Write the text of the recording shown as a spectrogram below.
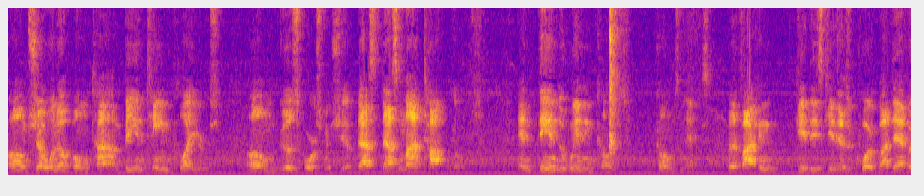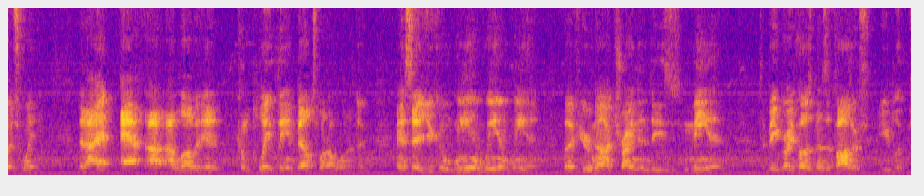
um, showing up on time, being team players, um, good sportsmanship. That's that's my top goals, and then the winning comes comes next. But if I can get these kids, there's a quote by Dabo Swinney that I, I I love it. It completely envelops what I want to do, and it says you can win, win, win. But if you're not training these men to be great husbands and fathers, you lose.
